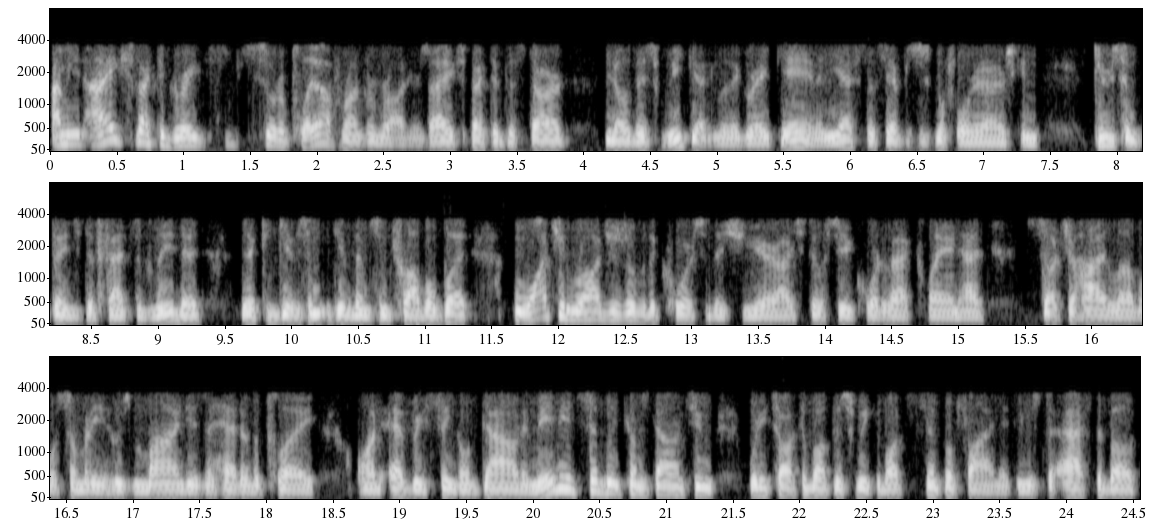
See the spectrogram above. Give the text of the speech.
I mean, I expect a great sort of playoff run from Rodgers. I expect it to start, you know, this weekend with a great game. And yes, the San Francisco 49ers can do some things defensively that that could give some give them some trouble. But watching Rodgers over the course of this year, I still see a quarterback playing at such a high level, somebody whose mind is ahead of the play on every single down. And maybe it simply comes down to what he talked about this week about simplifying it. He was asked about,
